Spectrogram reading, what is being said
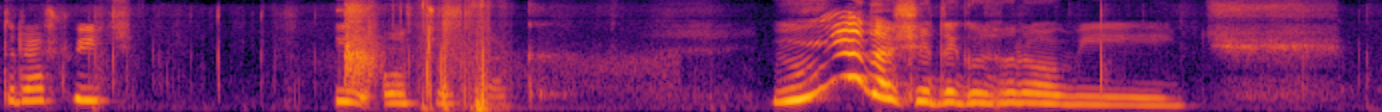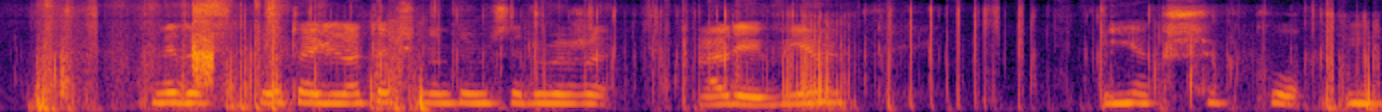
trafić i oto tak. Nie da się tego zrobić. Nie da się tutaj latać na tym serwerze, ale wiem jak szybko ich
